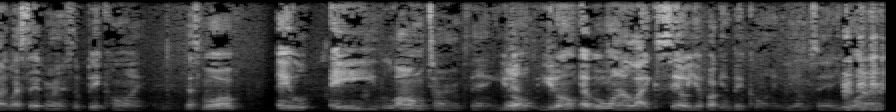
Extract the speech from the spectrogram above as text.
like let's say for instance, the Bitcoin. That's more of a a long term thing. You Yeah. don't you don't ever want to like sell your fucking Bitcoin. You know what I'm saying? You want to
